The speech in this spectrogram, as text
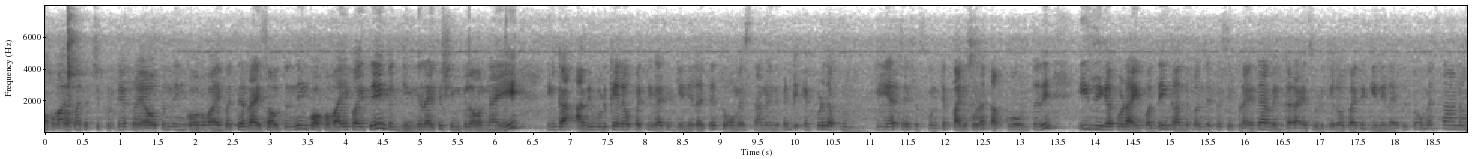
ఒక వైపు అయితే చిక్కుడుకాయ ఫ్రై అవుతుంది ఇంకొక వైపు అయితే రైస్ అవుతుంది ఇంకొక వైపు అయితే ఇంకా గిన్నెలు అయితే షింక్లో ఉన్నాయి. ఇంకా అవి ఉడికేలోపు అయితే ఇవైతే గిన్నెలు అయితే తోమేస్తాను. ఎందుకంటే ఎప్పటికప్పుడు క్లియర్ చేసేసుకుంటే పని కూడా తక్కువ అవుతుంది ఈజీగా కూడా అయిపోద్ది. ఇంకా అందుకని చెప్పేసి ఇప్పుడైతే అవి ఇంకా రైస్ ఉడికేలోపు అయితే గిన్నెలు అయితే తోమేస్తాను.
